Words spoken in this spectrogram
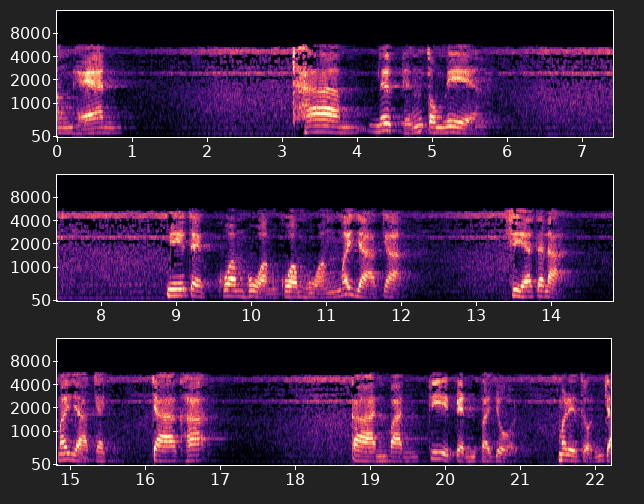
งแหน ถ้านึกถึงตรงนี้ มีแต่ความห่วงความห่วงไม่อยากจะเสียสละไม่อยากจะจาคะการบันที่เป็นประโยชน์ ไม่ได้สนใจ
